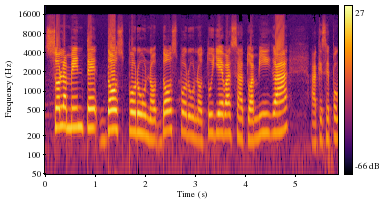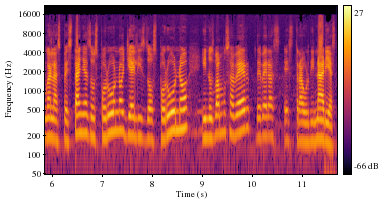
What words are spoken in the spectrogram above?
solamente dos por uno, dos por uno. Tú llevas a tu amiga, a que se pongan las pestañas dos por uno, jellies dos por uno y nos vamos a ver de veras extraordinarias.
